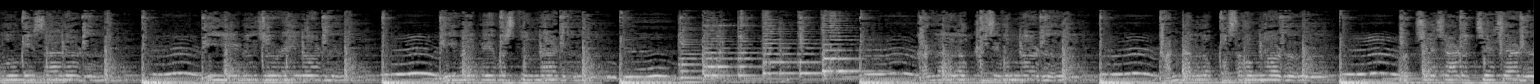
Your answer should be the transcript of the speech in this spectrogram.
నవ్వు మీసాలోడు నీ ఏడు చూడైనోడు నీ వైపే వస్తున్నాడు. కళ్ళల్లో కసి ఉన్నాడు. కండల్లో పొస ఉన్నాడు వచ్చేశాడు వచ్చేశాడు.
